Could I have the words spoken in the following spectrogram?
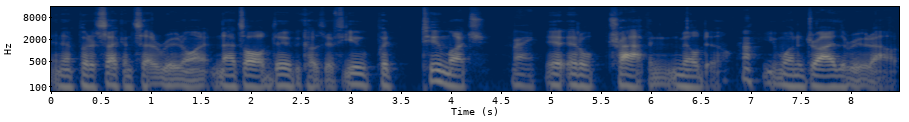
and then put a second set of root on it. And that's all I'll do because if you put too much, Right. it, it'll trap and mildew. Huh. You want to dry the root out.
